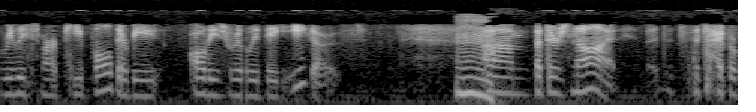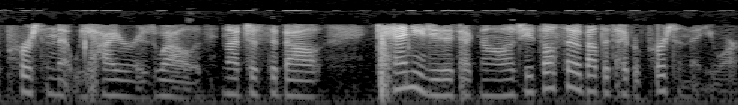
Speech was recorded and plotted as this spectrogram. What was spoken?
really smart people, there'd be all these really big egos. Mm. Um, but there's not. It's the type of person that we hire as well. It's not just about can you do the technology. It's also about the type of person that you are.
